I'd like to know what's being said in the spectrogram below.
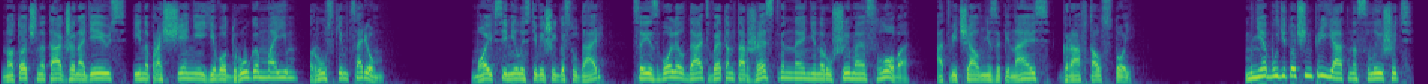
но точно так же надеюсь и на прощение его другом моим, русским царем. Мой всемилостивейший государь соизволил дать в этом торжественное ненарушимое слово, отвечал, не запинаясь, граф Толстой. Мне будет очень приятно слышать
